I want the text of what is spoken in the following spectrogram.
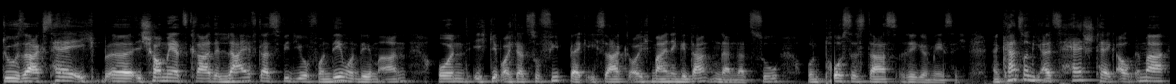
du sagst, hey, ich, äh, ich schaue mir jetzt gerade live das Video von dem und dem an und ich gebe euch dazu Feedback, ich sage euch meine Gedanken dann dazu und postest das regelmäßig. Dann kannst du nicht als Hashtag auch immer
